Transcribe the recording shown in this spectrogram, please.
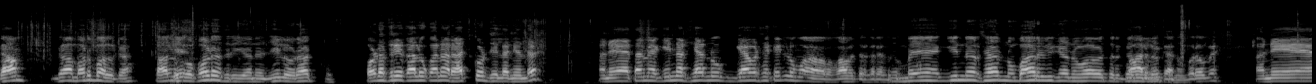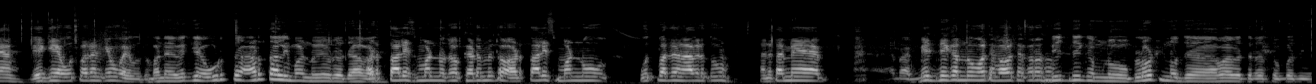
ગામ? ગામ અરબાલકા તાલુકો પડદરી અને જિલ્લો રાજકોટ. પડદરી તાલુકાના રાજકોટ જિલ્લાની અંદર. અને તમે ગિરનાર શહેરનું ગયા વર્ષે કેટલું વાવેતર કરેલું? મેં ગિરનાર શહેરનું બાર વીઘાનું વાવેતર કરેલું વીઘાનું બરોબર. અને વેગે ઉત્પાદન કેવું આવ્યું હતું? મને વેગે ઉડતા અડતાલીસ મણનું એવરેજ આવે. અડતાલીસ મણનું જો ખેડૂત મિત્રો અડતાલીસ મણનું ઉત્પાદન આવેલું હતું. અને તમે બીજ નિગમનું વતે વાવેતર કરો છો? બીજ નિગમનું પ્લોટનું જે વાવેતર હતું બધી.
